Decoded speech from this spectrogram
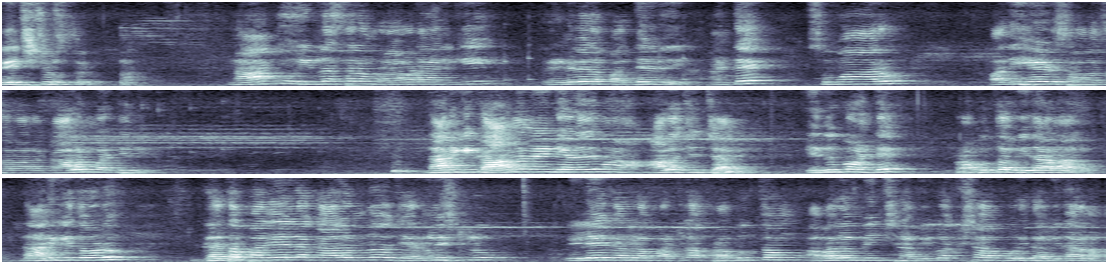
వేచి చూస్తున్నారు. నాకు ఇళ్ళ స్థలం రావడానికి రెండు వేల పద్దెనిమిది అంటే సుమారు పదిహేడు సంవత్సరాల కాలం పట్టింది. దానికి కారణం ఏంటి అనేది మనం ఆలోచించాలి. ఎందుకు అంటే ప్రభుత్వ విధానాలు. దానికి తోడు గత పదేళ్ళ కాలంలో జర్నలిస్టులు విలేకరుల పట్ల ప్రభుత్వం అవలంబించిన వివక్షాపూరిత విధానం.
